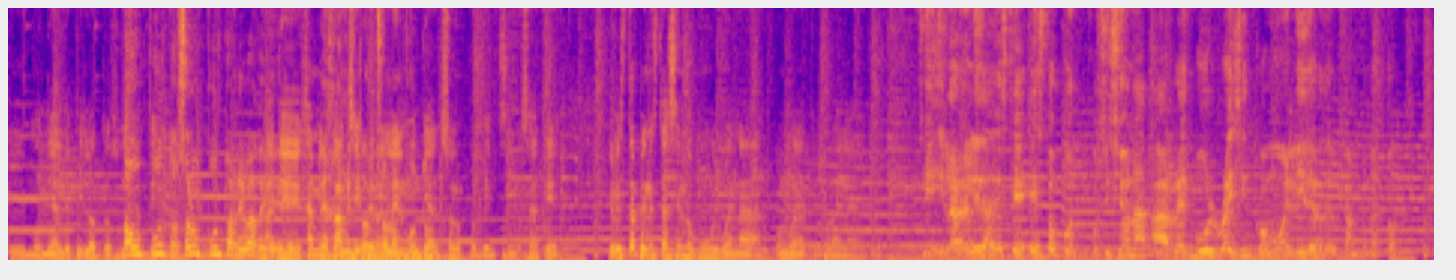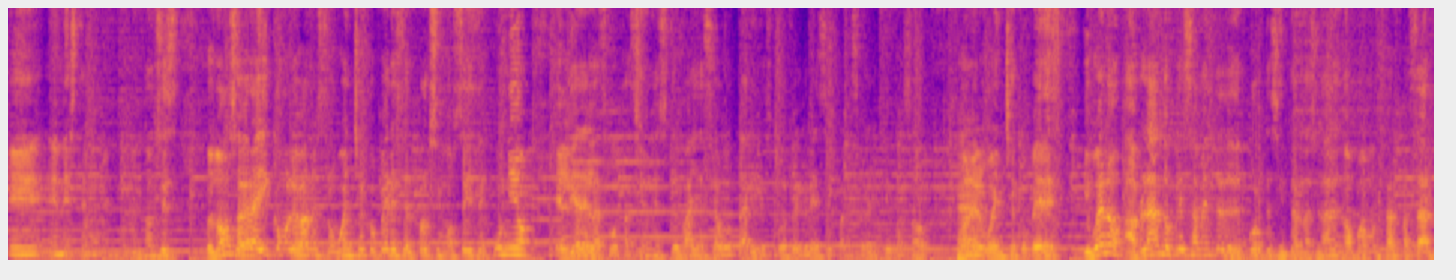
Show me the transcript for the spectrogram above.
el Mundial de Pilotos. o no, sea un que- punto, solo un punto arriba de, Ah, de Hamilton, sí, pero solo en el un punto. Mundial solo por 25. O sea que, que Verstappen está haciendo muy buena, muy buena temporada. Sí, y la realidad es que esto po- posiciona a Red Bull Racing como el líder del campeonato eh, en este momento. Entonces, pues vamos a ver ahí cómo le va a nuestro buen Checo Pérez el próximo 6 de junio, el día de las votaciones. Usted váyase a votar y después regrese para saber qué pasó con Ah. el buen Checo Pérez. Y bueno, hablando precisamente de deportes internacionales, no podemos dejar pasar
